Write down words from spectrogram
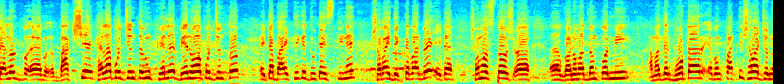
ব্যালট বাক্সে ফেলা পর্যন্ত এবং ফেলে বের হওয়া পর্যন্ত এটা বাইরে থেকে দুটা স্ক্রিনে সবাই দেখতে পারবে এটা সমস্ত গণমাধ্যম কর্মী আমাদের ভোটার এবং প্রার্থী সবার জন্য।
